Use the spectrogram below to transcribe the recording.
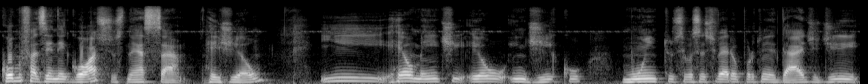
como fazer negócios nessa região, e realmente eu indico muito, se vocês tiverem a oportunidade de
